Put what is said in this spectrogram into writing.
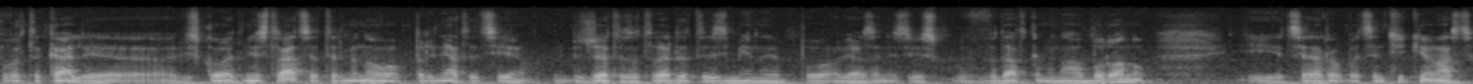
по вертикалі е, військової адміністрації терміново прийняти ці бюджети, затвердити зміни пов'язані з видатками на оборону. І це робиться не тільки в нас, це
